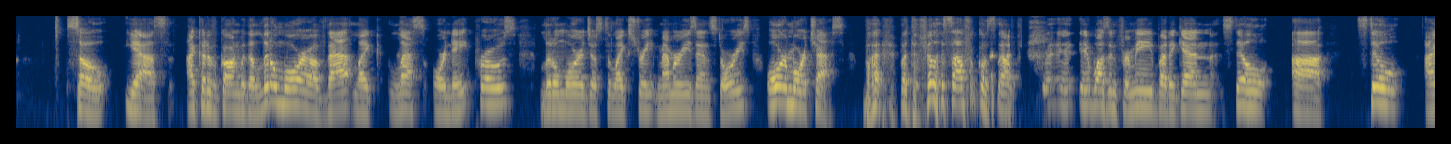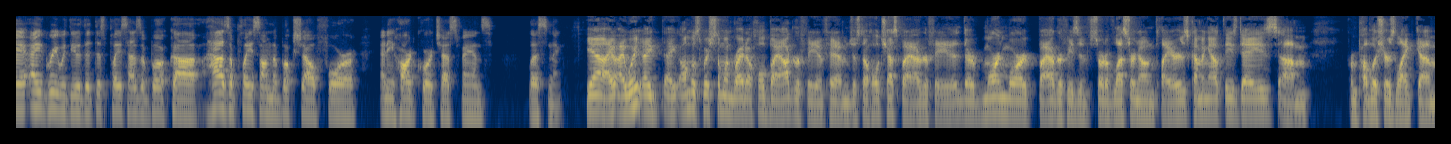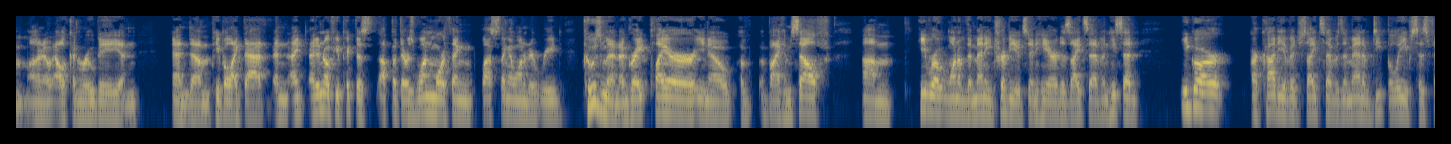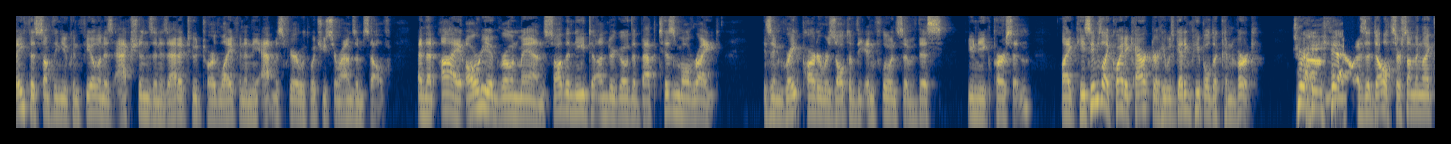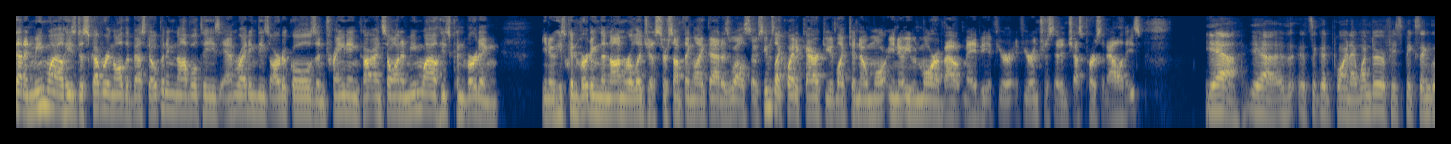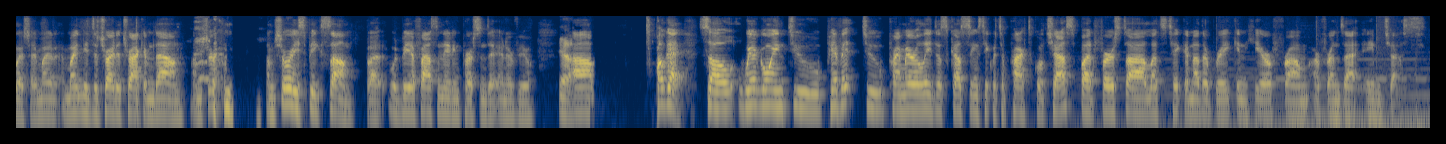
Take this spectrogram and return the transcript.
so yes, I could have gone with a little more of that, like less ornate prose, little more just to like straight memories and stories, or more chess. But but the philosophical stuff, it, it wasn't for me. But again, still, uh, still I, I, agree with you that this place has a book uh, has a place on the bookshelf for any hardcore chess fans listening. Yeah, I, I, I, almost wish someone write a whole biography of him, just a whole chess biography. There are more and more biographies of sort of lesser known players coming out these days um, from publishers like um, I don't know Elk and Ruby and and um, people like that. And I, I don't know if you picked this up, but there was one more thing, last thing I wanted to read. Kuzmin, a great player, you know, by himself. Um, he wrote one of the many tributes in here to Zaitsev, and he said, Igor Arkadyevich Zaitsev is a man of deep beliefs. His faith is something you can feel in his actions and his attitude toward life and in the atmosphere with which he surrounds himself. And that I, already a grown man, saw the need to undergo the baptismal rite is in great part a result of the influence of this unique person. Like he seems like quite a character. He was getting people to convert right, um, yeah. you know, as adults or something like that. And meanwhile, he's discovering all the best opening novelties and writing these articles and training and so on. And meanwhile, he's converting, you know, he's converting the non-religious or something like that as well. So it seems like quite a character you'd like to know more, you know, even more about maybe if you're if you're interested in chess personalities. Yeah, yeah, it's a good point. I wonder if he speaks English. I might I might need to try to track him down. I'm sure I'm sure he speaks some, but would be a fascinating person to interview. Yeah. Um, Okay, so we're going to pivot to primarily discussing secrets of practical chess, but first, uh, let's take another break and hear from our friends at Aimchess.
